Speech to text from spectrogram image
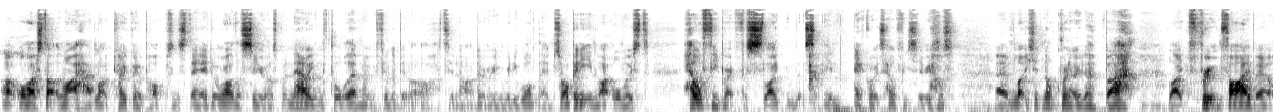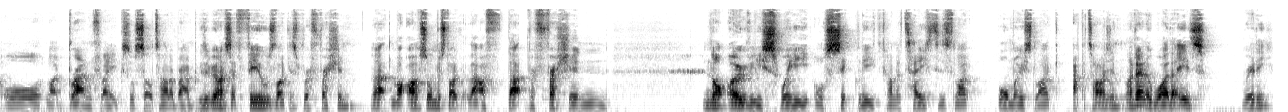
or I started might have had like cocoa pops instead or other cereals. But now I even thought of them make me feel a bit like, oh, I don't know, I don't really really want them. So I've been eating like almost healthy breakfasts, like in air quotes healthy cereals. Um, like you said, not granola, but like fruit and fibre or like bran flakes or sultana bran. Because to be honest, it feels like it's refreshing. That I was almost like that that refreshing, not overly sweet or sickly kind of taste is like almost like appetizing. I don't know why that is. Really,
